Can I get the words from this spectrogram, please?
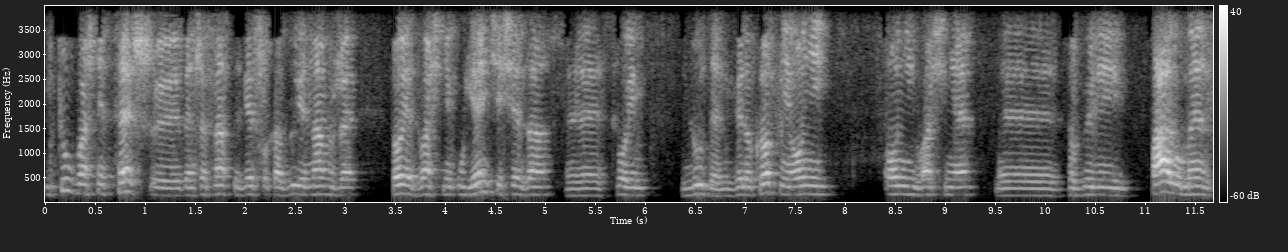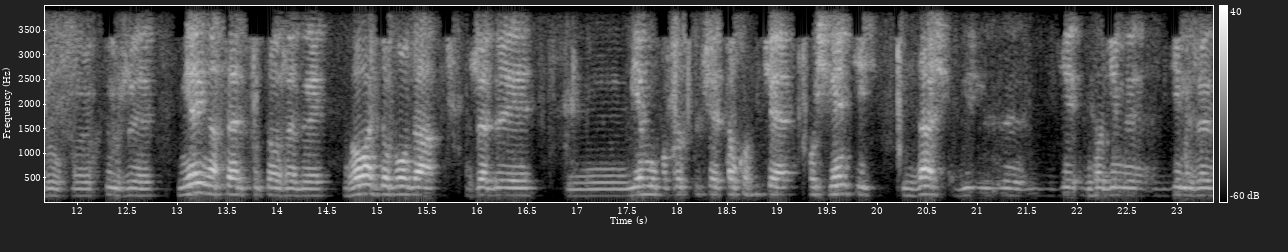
i tu właśnie też y, ten szesnasty wiersz pokazuje nam, że to jest właśnie ujęcie się za y, swoim ludem. Wielokrotnie oni, oni właśnie y, to byli paru mężów, którzy mieli na sercu to, żeby wołać do Boga, żeby Jemu po prostu się całkowicie poświęcić i zaś wychodzimy, widzimy, że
